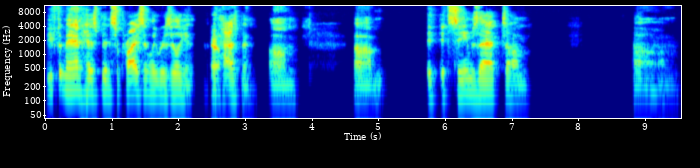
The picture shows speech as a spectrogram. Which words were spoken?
Beef demand has been surprisingly resilient. Yeah. It has been. Um, um, it, it seems that um, um,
